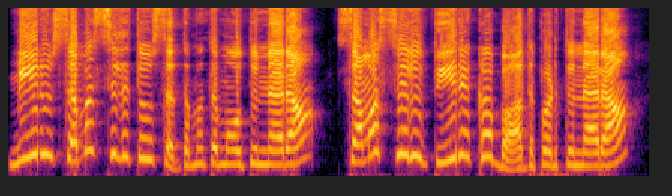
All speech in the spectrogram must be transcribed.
మీరు సమస్యలతో సతమతమవుతున్నారా? సమస్యలు తీరక బాధపడుతున్నారా?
